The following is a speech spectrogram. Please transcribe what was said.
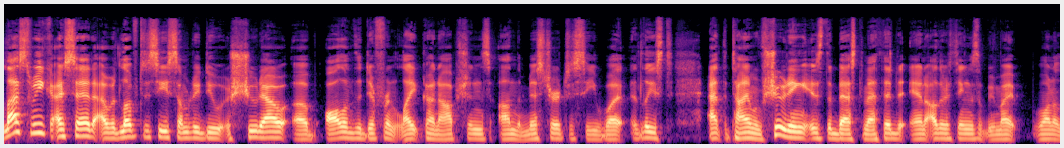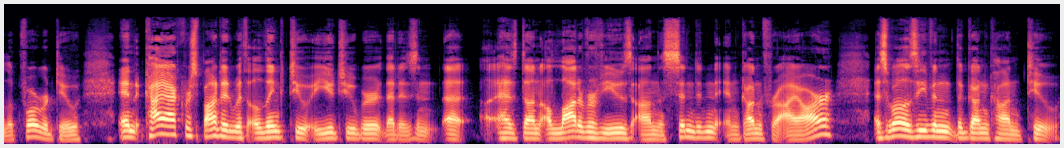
Last week, I said I would love to see somebody do a shootout of all of the different light gun options on the MiSTer to see what, at least at the time of shooting, is the best method and other things that we might want to look forward to. And Kayak responded with a link to a YouTuber that is in, uh, has done a lot of reviews on the Sinden and Gun4IR, as well as even the GunCon 2.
